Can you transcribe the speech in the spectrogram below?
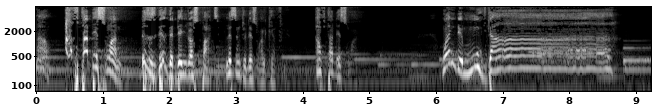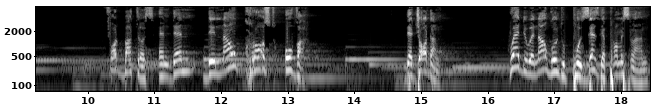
Now, after this one, this is this is the dangerous part. Listen to this one carefully. After this one, when they move down fought battles and then they now crossed over the Jordan where they were now going to possess the promised land.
